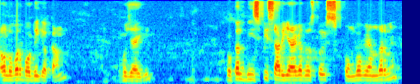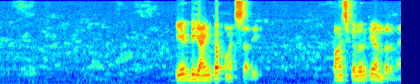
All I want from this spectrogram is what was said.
all over body का काम हो जाएगी। टोटल 20 पीस साड़ी आएगा दोस्तों इस कॉम्बो के अंदर में। एक डिज़ाइन का पाँच साड़ी। पाँच कलर के अंदर में।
